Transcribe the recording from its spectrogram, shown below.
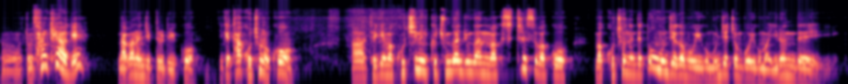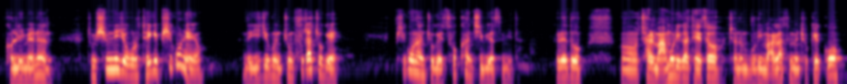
어, 좀 상쾌하게 나가는 집들도 있고 이렇게 다 고쳐놓고 아 되게 막 고치는 그 중간중간 막 스트레스 받고 막 고쳤는데 또 문제가 보이고 문제점 보이고 막 이런데 걸리면은 좀 심리적으로 되게 피곤해요. 근데 이 집은 좀 후자 쪽에 피곤한 쪽에 속한 집이었습니다. 그래도 어, 잘 마무리가 돼서 저는 물이 말랐으면 좋겠고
